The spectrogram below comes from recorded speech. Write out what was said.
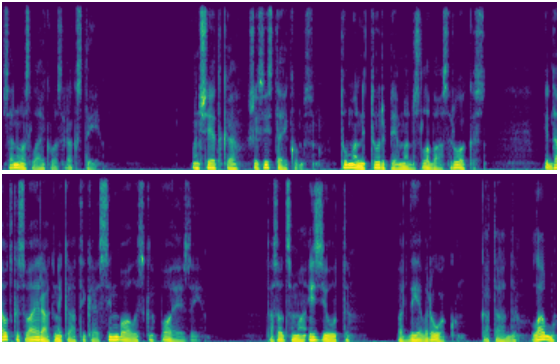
senos laikos rakstīja. Man šķiet, ka šis izteikums, tu mani turi pie manas labās rokas, ir daudz kas vairāk nekā tikai simboliska poēzija. Tā saucamā izjūta par dieva roku, kā tādu labu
